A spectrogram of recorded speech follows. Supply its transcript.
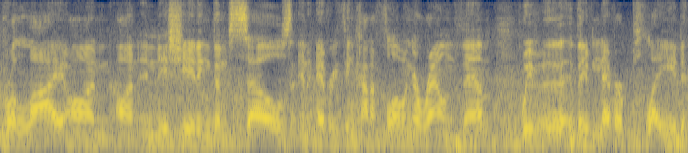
rely on on initiating themselves and everything kind of flowing around them. We've they've never played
